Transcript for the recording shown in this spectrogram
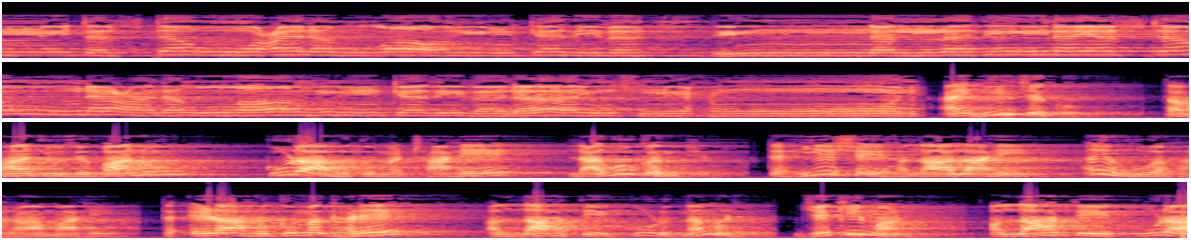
لتفتروا على الله الكذب إن الذين يفترون على الله الكذب لا يفلحون ऐं हीउ जेको तव्हां जूं ज़ुबानूं कूड़ा हुकुम ठाहे लागू कनि थियूं त हीअ शइ हलाल आहे ऐं हूअ हराम आहे त अहिड़ा हुकुम घड़े अलाह ते कूड़ न मणियो जेके माण्हू अलाह ते कूड़ा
